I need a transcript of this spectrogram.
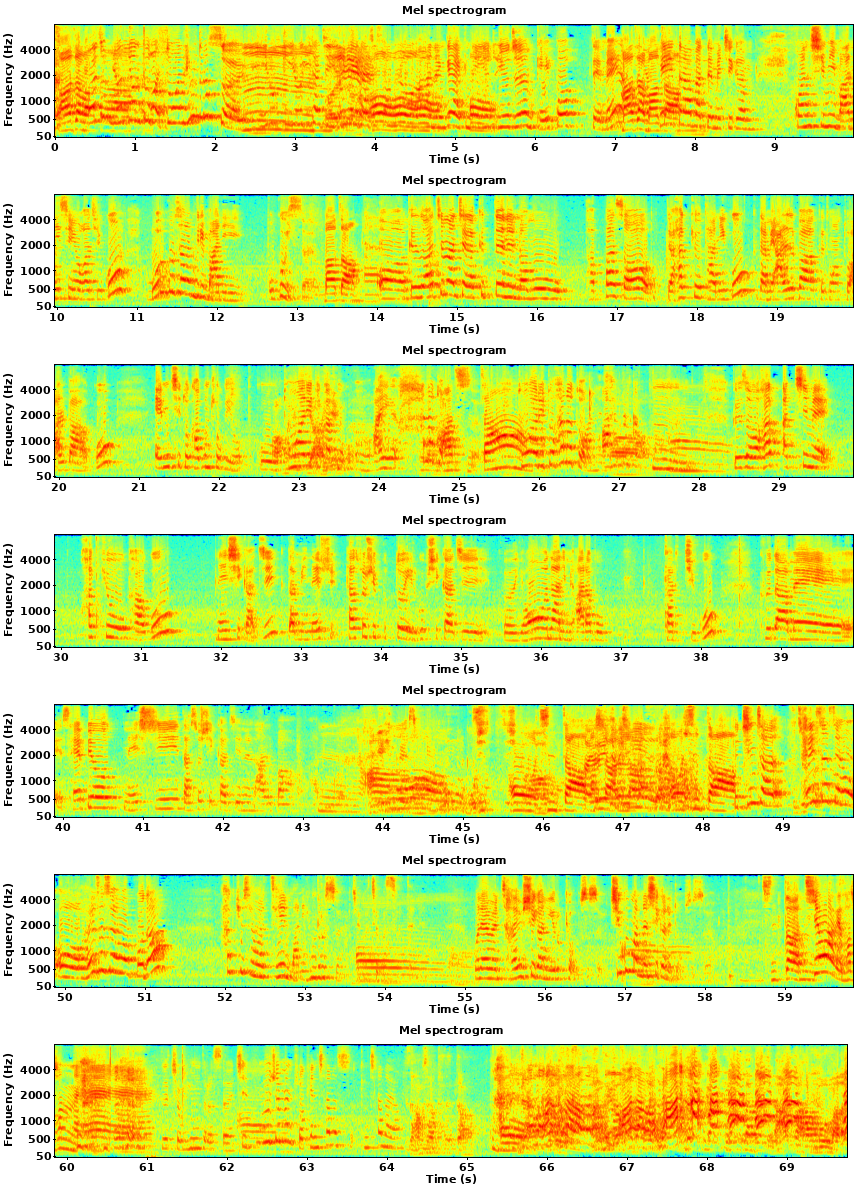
맞아 맞아. 아주 몇년 동안 동안 힘들었어요. 음. 이렇게 여기까지 맞아. 이렇게까지 어, 설명하는 게 근데 어. 요, 즘 K-pop 때문에 맞아, 맞아. K-드라마 때문에 지금 관심이 많이 생겨가지고 모르고 사람들이 많이 보고 있어요. 맞아. 어 그래서 하지만 제가 그때는 너무 바빠서 학교 다니고 그다음에 알바 그동안 또 알바하고 MC도 가본 적이 없고 아, 동아리도? 같은 거 어, 아예 하나도 아 안 했어요. 진짜. 동아리도 하나도 안 했어요. 아, 음. 음. 그래서 하, 아침에 학교 가고 4시까지 그 다음에 4시, 5시부터 7시까지 그 영어 아니면 아랍어 가르치고 그 다음에 새벽 4시, 5시까지는 알바 하는. 음. 되게 힘들었어. 너무 멋있으시다. 어 진짜 관심이 마샬라. 어 진짜. 그 진짜? 회사 생활, 어, 회사 생활보다 학교 생활 제일 많이 힘들었어요. 제가 제가 봤을 때는. 어, 왜냐하면 자유 시간이 이렇게 없었어요. 친구 만날 시간이 더 없었어요. 진짜 치열하게 사셨네. 그래서 좀 힘들었어요. 지- 어. 요즘은 저 괜찮았어, 괜찮아요. 그래서 항상 다 됐다. 어, 한국 사람. 맞아 맞아. 나하고 막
